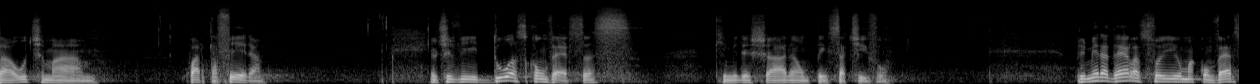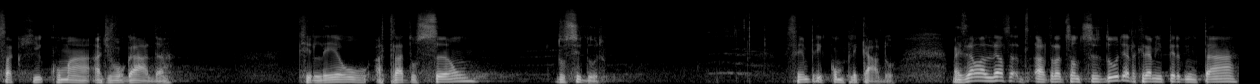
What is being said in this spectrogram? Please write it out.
nessa última quarta-feira, eu tive duas conversas que me deixaram pensativo. A primeira delas foi uma conversa aqui com uma advogada que leu a tradução do Sidur. Sempre complicado. Mas ela leu a tradução do Sidur e ela queria me perguntar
